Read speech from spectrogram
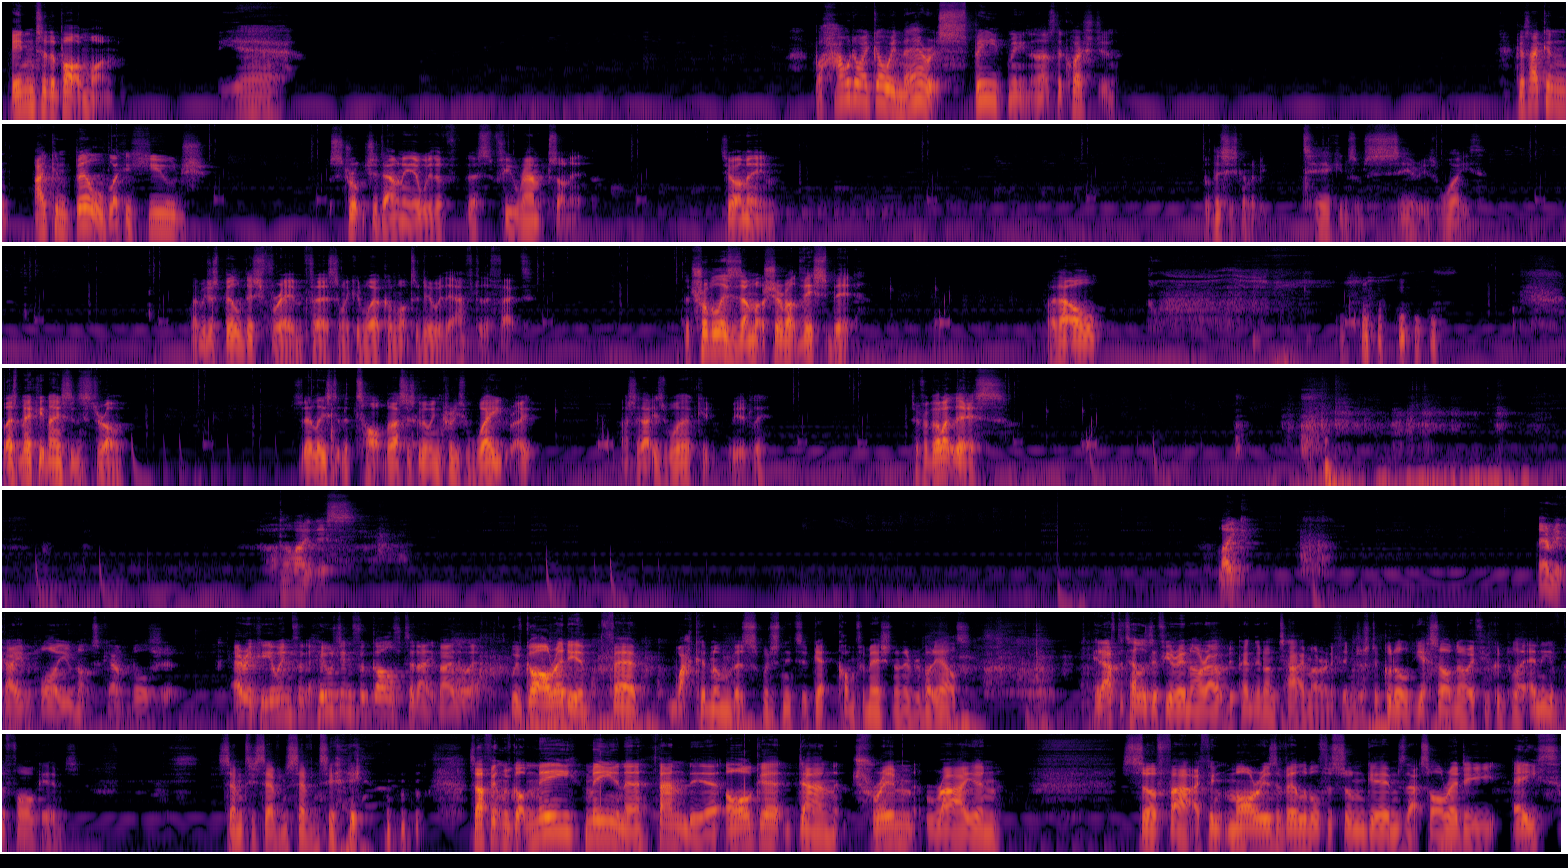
Into the bottom one? Yeah. But how do I go in there at speed, Mina? That's the question. Because I can, I can build like a huge structure down here with a few ramps on it. See what I mean? But this is going to be taking some serious weight. Let me just build this frame first, and we can work on what to do with it after the fact. The trouble is, is I'm not sure about this bit. Right, that'll. Let's make it nice and strong. So at least at the top, but that's just going to increase weight, right? Actually, that is working weirdly. So if I go like this, like this. Like, Eric, I implore you not to count bullshit. Eric, are you in for who's in for golf tonight? By the way, we've got already a fair whack of numbers. We just need to get confirmation on everybody else. You'd have to tell us if you're in or out, depending on time or anything. Just a good old yes or no if you can play any of the four games. 77, 78. so I think we've got me, Mina, Thandir, Auger, Dan, Trim, Ryan. So far, I think Maury is available for some games. That's already eight.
